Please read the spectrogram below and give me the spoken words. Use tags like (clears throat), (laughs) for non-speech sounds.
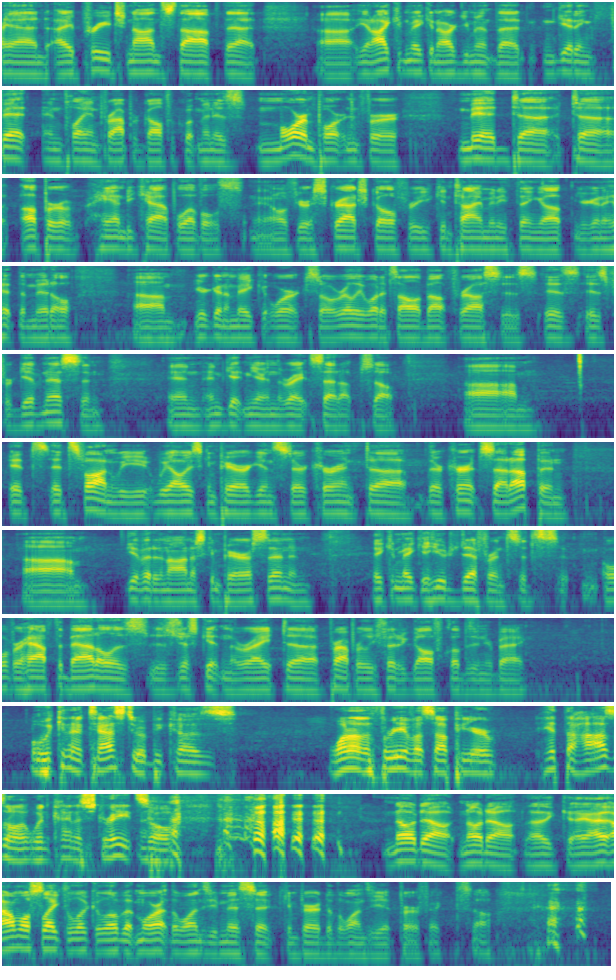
And I preach nonstop that uh, you know I can make an argument that getting fit and playing proper golf equipment is more important for mid to, to upper handicap levels. You know, if you're a scratch golfer, you can time anything up. You're going to hit the middle. Um, you're going to make it work. So really, what it's all about for us is is, is forgiveness and, and and getting you in the right setup. So. Um, it's it's fun. We we always compare against their current uh, their current setup and um, give it an honest comparison, and it can make a huge difference. It's over half the battle is is just getting the right uh, properly fitted golf clubs in your bag. Well, we can attest to it because one of the three of us up here hit the hosel and went kind of straight. So (laughs) No doubt, no doubt. I I almost like to look a little bit more at the ones you miss it compared to the ones you hit perfect. So (laughs)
